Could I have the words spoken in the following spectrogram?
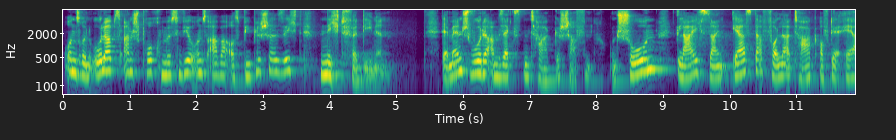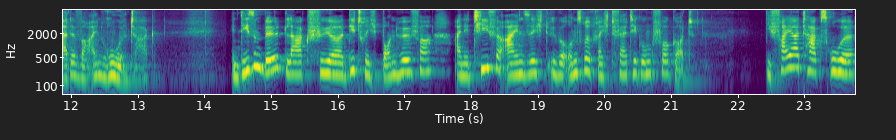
unseren Urlaubsanspruch müssen wir uns aber aus biblischer Sicht nicht verdienen. Der Mensch wurde am sechsten Tag geschaffen und schon gleich sein erster voller Tag auf der Erde war ein Ruhetag. In diesem Bild lag für Dietrich Bonhoeffer eine tiefe Einsicht über unsere Rechtfertigung vor Gott – die Feiertagsruhe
